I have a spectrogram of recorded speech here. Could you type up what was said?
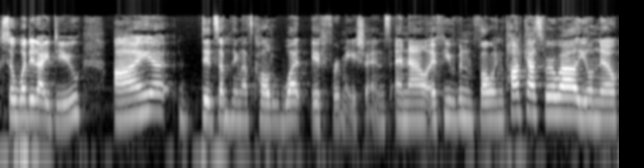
So, what did I do? I did something that's called what if formations. And now, if you've been following the podcast for a while, you'll know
